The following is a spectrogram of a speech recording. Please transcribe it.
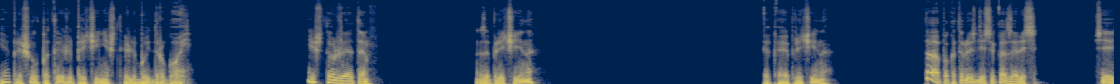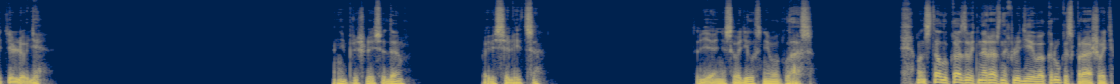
Я пришел по той же причине, что и любой другой. И что же это за причина? Какая причина? Та, по которой здесь оказались все эти люди. Они пришли сюда повеселиться. Судья не сводил с него глаз. Он стал указывать на разных людей вокруг и спрашивать,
